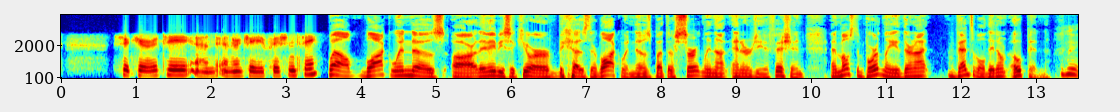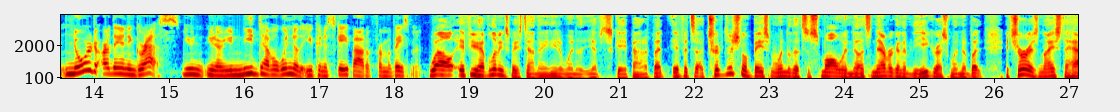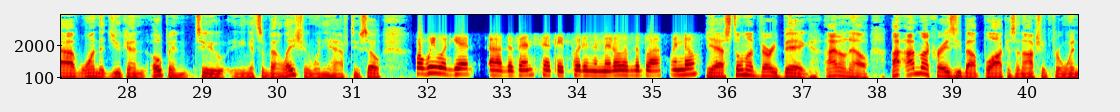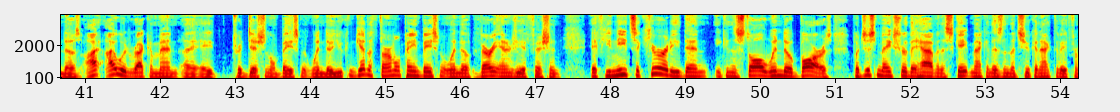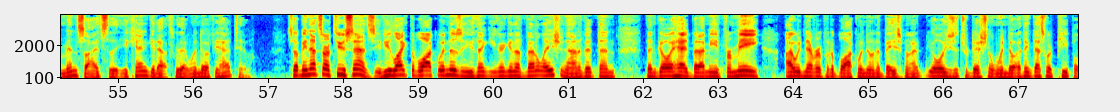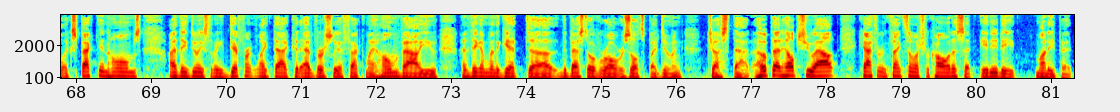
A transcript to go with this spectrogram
security and energy efficiency. Well, block windows are, they may be secure because they're block windows, but they're certainly not energy efficient. And most importantly, they're not ventable. They don't open. Mhm. Nor are they an egress. You you know you need to have a window that you can escape out of from a basement. Well, if you have living space down there, you need a window that you have to escape out of. But if it's a traditional basement window that's a small window, it's never going to be the egress window. But it sure is nice to have one that you can open to, you can get some ventilation when you have to. So, Well, we would get uh, the vents that they put in the middle of the block window. yeah, still not very big. I don't know. I, I'm not crazy about block as an option for windows. I, I would recommend a, a traditional basement window. You can get a thermal pane basement window, very energy efficient. If you need security, then you can install window bars, but just make sure they have an escape mechanism that you can activate from inside so that you can get out through that window if you had to. So I mean that's our two cents. If you like the block windows and you think you're going to get enough ventilation out of it, then then go ahead. But I mean, for me, I would never put a block window in a basement. I, you always use a traditional window. I think that's what people expect in homes. I think doing something different like that could adversely affect my home value. I think I'm going to get uh, the best overall results by doing just that. I hope that helps you out, Catherine. Thanks so much for calling us at eight eight eight Money Pit.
